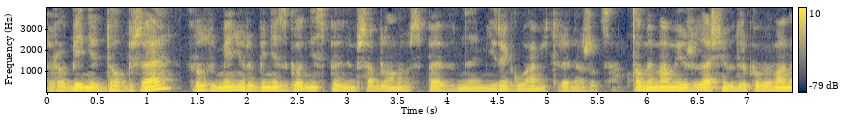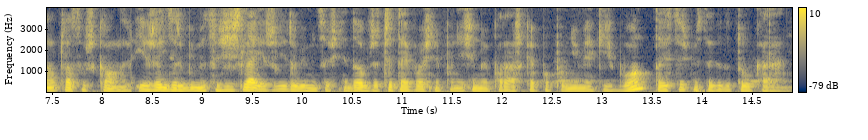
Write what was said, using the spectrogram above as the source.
robienie dobrze w rozumieniu robienie zgodnie z pewnym szablonem, z pewnymi regułami, które narzuca. To my mamy już właśnie wydrukowywane od czasów szkolnych. Jeżeli zrobimy coś źle, jeżeli robimy coś niedobrze, czytaj właśnie poniesiemy porażkę, popełnimy jakiś błąd, to jesteśmy z tego do tyłu karani.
